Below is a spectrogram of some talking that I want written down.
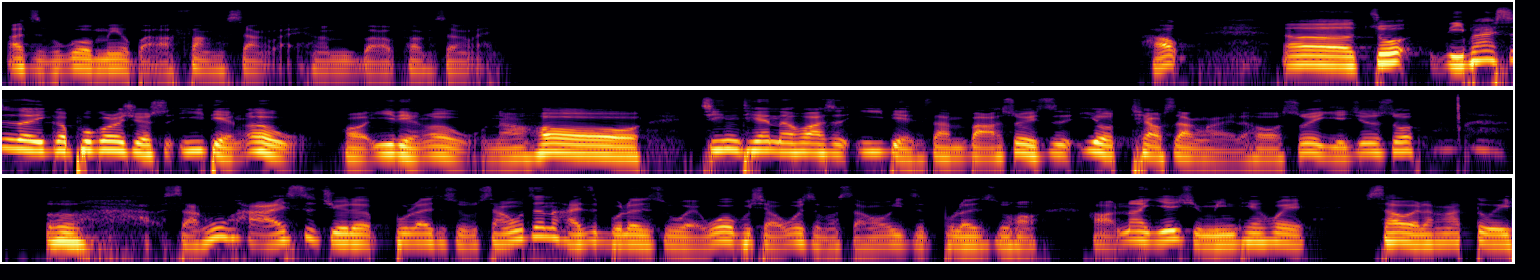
啊，只不过没有把它放上来，还没把它放上来。好，呃，昨礼拜四的一个 progression 是一点二五哦，一点二五，然后今天的话是一点三八，所以是又跳上来了哈，所以也就是说。呃，散户还是觉得不认输，散户真的还是不认输诶，我也不晓得为什么散户一直不认输哈。好，那也许明天会稍微让它对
